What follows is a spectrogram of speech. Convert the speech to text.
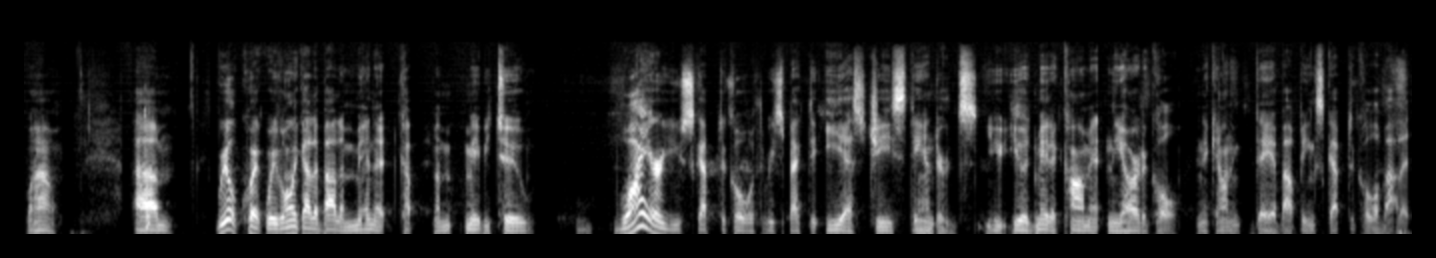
Wow. Um, real quick, we've only got about a minute, um, maybe two. Why are you skeptical with respect to ESG standards? You, you had made a comment in the article in Accounting Today about being skeptical about it.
